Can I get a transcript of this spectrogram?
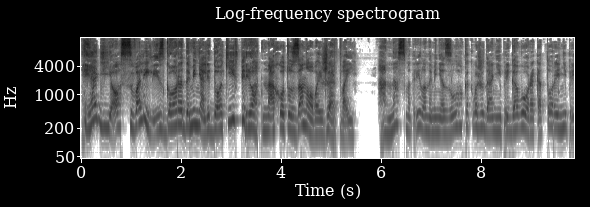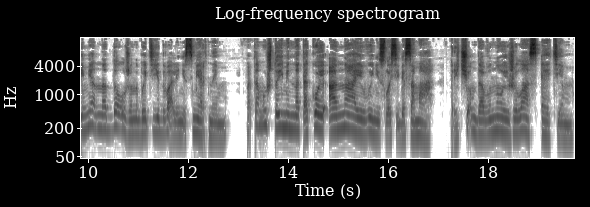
И свалили из города, меняли доки и вперед на охоту за новой жертвой. Она смотрела на меня зло, как в ожидании приговора, который непременно должен быть едва ли не смертным. Потому что именно такой она и вынесла себе сама. Причем давно и жила с этим.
